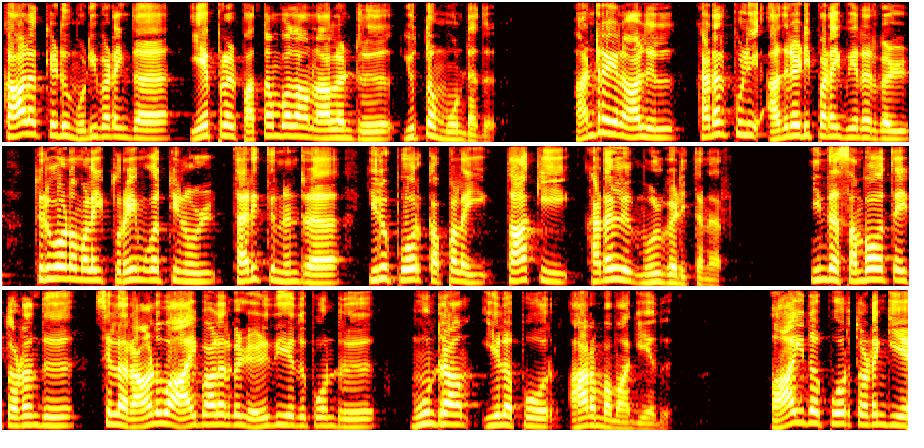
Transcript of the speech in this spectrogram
காலக்கெடு முடிவடைந்த ஏப்ரல் பத்தொன்பதாம் நாளன்று யுத்தம் மூண்டது. அன்றைய நாளில் கடற்புலி அதிரடிப்படை வீரர்கள் திருகோணமலை துறைமுகத்தினுள் தரித்து நின்ற இரு போர் கப்பலை தாக்கி கடலில் மூழ்கடித்தனர். இந்த சம்பவத்தை தொடர்ந்து சில இராணுவ ஆய்வாளர்கள் எழுதியது போன்று மூன்றாம் ஈழப்போர் ஆரம்பமாகியது. ஆயுத போர் தொடங்கிய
